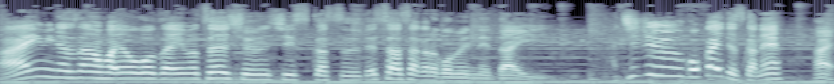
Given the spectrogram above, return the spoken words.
はい、皆さんおはようございます。シュンシスカスです。朝からごめんね。第85回ですかね。はい。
